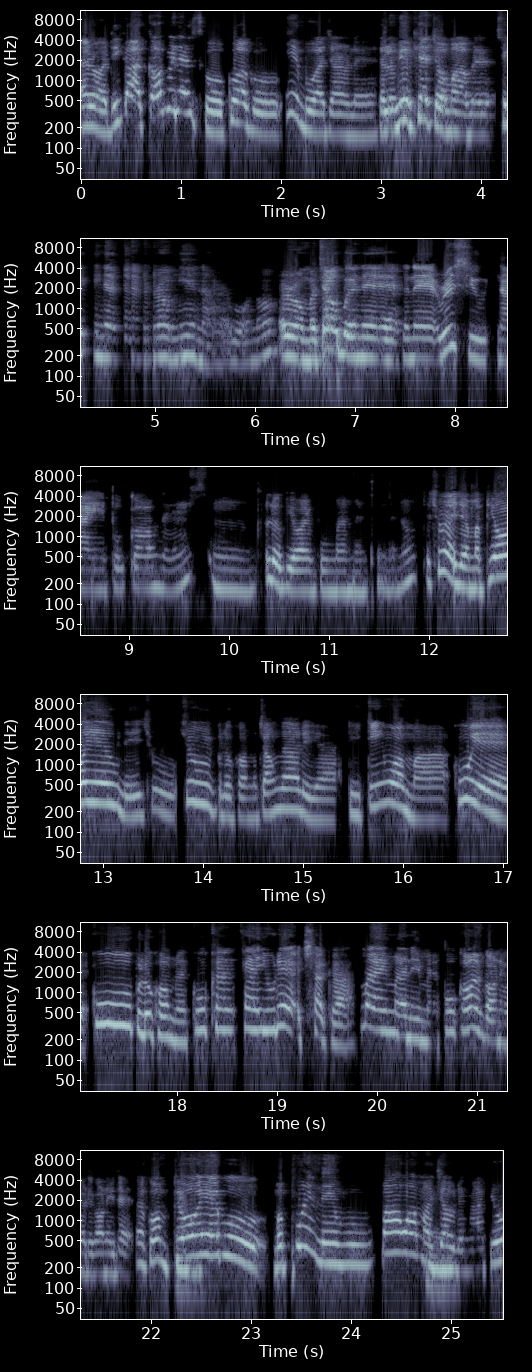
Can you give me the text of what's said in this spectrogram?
အဲ့တော့အဓိက confidence ကိုကိုယ့်အကိုညှင့်ဖို့ကကြတော့လေဒီလိုမျိုးဖြတ်ကျော်မှပဲချိန်နဲ့တော့မြင်လာတာပေါ့နော်အဲ့တော့မကြောက်ပဲနဲ့နည်းနည်း risk ယူနိုင်ပိုကောင်းတယ်อืมအဲ့လိုပြောရင်ပုံမှန်မှန်တယ်နော်တချို့တွေကမပြောရဲဘူးလေချို့ချို့ဘယ်လိုခေါ်မចောင်းသားတွေကဒီ team work မှာကိုယ့်ရဲ့ကိုယ်ဘယ်လိုခေါ်မလဲကိုခံခံယူတဲ့အချက်ကမှန်မှန်နေမယ်ပိုကောင်းရင်ကောင်းတယ်ဒီကောင်းနေတဲ့ကိုယ်ပြောရဲဖို့မပွင့်လင်းဘူးပါဝါမှကြောက်တယ်ငါပြော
